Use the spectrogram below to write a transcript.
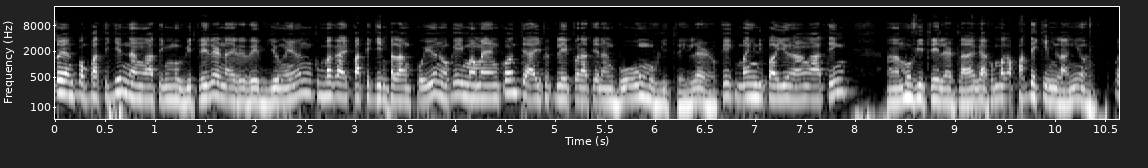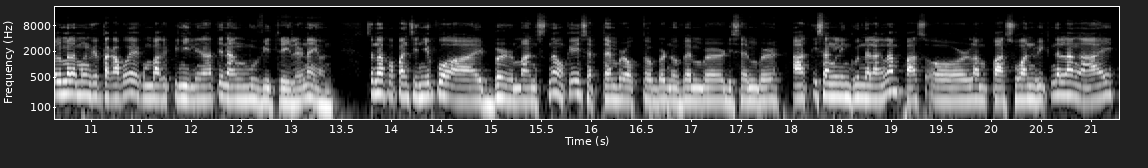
So yan pong patikin ng ating movie trailer na i-review ngayon. Kumbaga ay patikin pa lang po yun, okay? Mamayang konti ay i-play po natin ang buong movie trailer, okay? Kumbaga hindi pa yun ang ating ah, movie trailer talaga. Kumbaga patikim lang yun. Well, malamang titaka po eh kung bakit pinili natin ang movie trailer na yun. So napapansin nyo po ay bare months na, okay? September, October, November, December. At isang linggo na lang lampas or lampas one week na lang ay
